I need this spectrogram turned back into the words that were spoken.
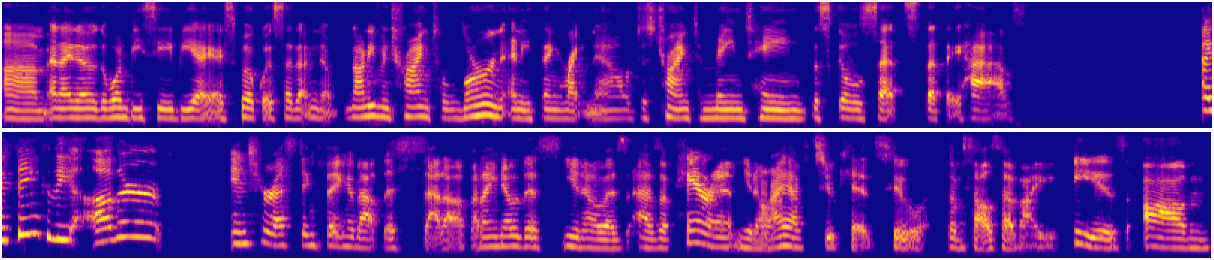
Um, and I know the one BCABA I spoke with said, I'm not even trying to learn anything right now, just trying to maintain the skill sets that they have. I think the other interesting thing about this setup and i know this you know as as a parent you know i have two kids who themselves have ieps um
